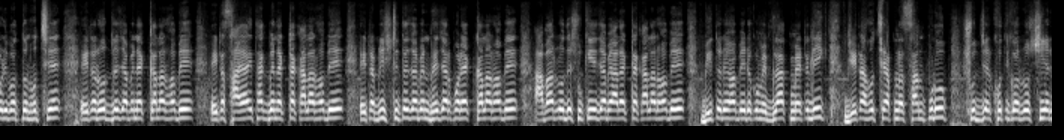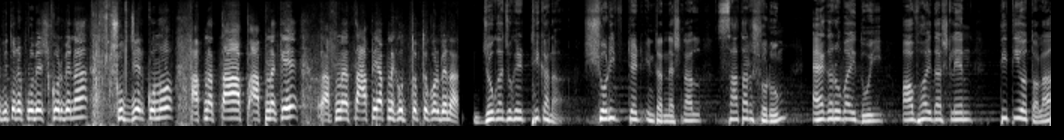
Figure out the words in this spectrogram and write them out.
পরিবর্তন হচ্ছে। এটা রোদ্রে যাবেন এক কালার হবে, এটা ছায়ায় থাকবেন একটা কালার হবে, এটা বৃষ্টিতে যাবেন ভেজার পর এক কালার হবে, আবার রোদে শুকিয়ে যাবে আর একটা কালার হবে, ভিতরে হবে এরকম ব্ল্যাক মেটালিক যেটা হচ্ছে আপনার সানপ্রুফ সূর্যের ক্ষতিকর রশ্মি এর ভিতরে প্রবেশ করবে না, সূর্যের কোনো আপনার তাপ আপনাকে, আপনার তাপে আপনাকে উত্তপ্ত করবে না। যোগাযোগের ঠিকানা Sharif trade international, Sattar showroom, এগারো বাই দুই, অভয় দাস লেন, তৃতীয় তলা,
